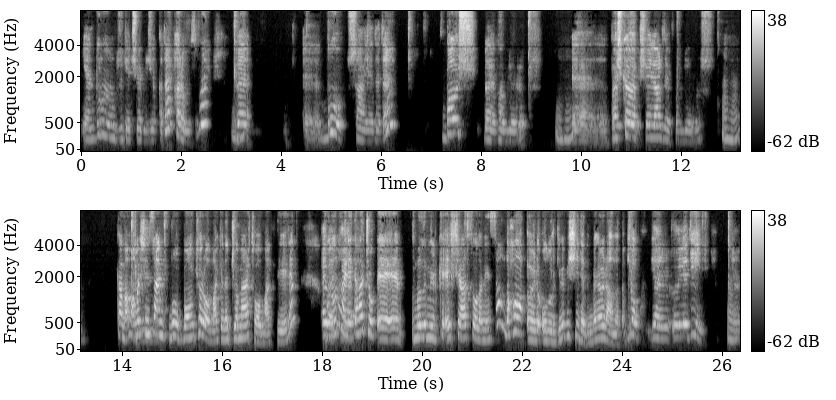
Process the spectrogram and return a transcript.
yani durumumuzu geçirebilecek kadar paramız var ve e, bu sayede de bağış da yapabiliyoruz. Hı hı. Ee, başka şeyler de yapabiliyoruz. Hı hı. Tamam ama şimdi sen bu bonkör olmak ya da cömert olmak diyelim. Bunun yani- hani daha çok e, malı mülkü eşyası olan insan daha öyle olur gibi bir şey dedin. Ben öyle anladım. Yok yani öyle değil. Hı. Yani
